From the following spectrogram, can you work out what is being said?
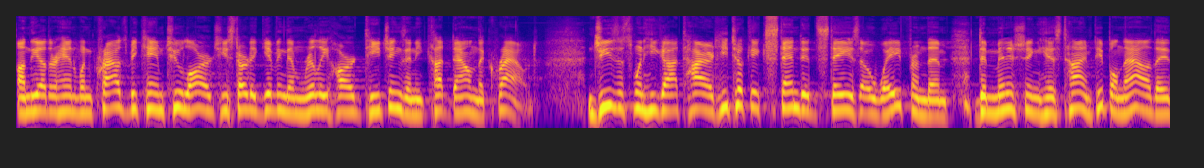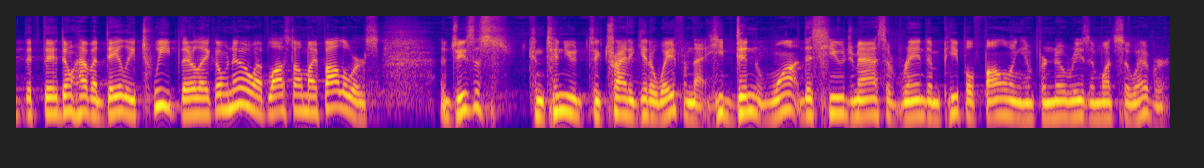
on the other hand, when crowds became too large, he started giving them really hard teachings and he cut down the crowd. Jesus, when he got tired, he took extended stays away from them, diminishing his time. People now, they, if they don't have a daily tweet, they're like, oh no, I've lost all my followers. And Jesus continued to try to get away from that. He didn't want this huge mass of random people following him for no reason whatsoever.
